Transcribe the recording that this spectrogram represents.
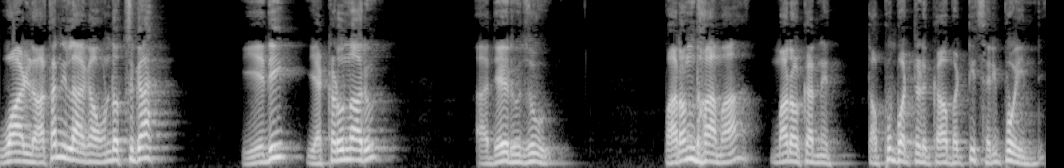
వాళ్ళు అతనిలాగా ఉండొచ్చుగా? ఏది? ఎక్కడున్నారు? అదే రుజువు. పరంధామ మరొకరిని తప్పుబట్టడు కాబట్టి సరిపోయింది.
